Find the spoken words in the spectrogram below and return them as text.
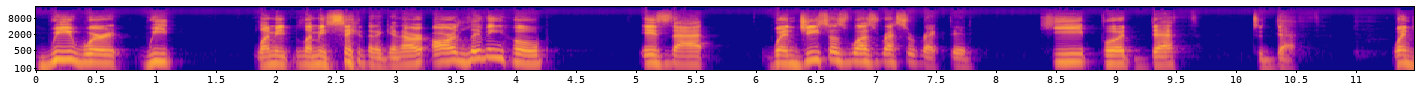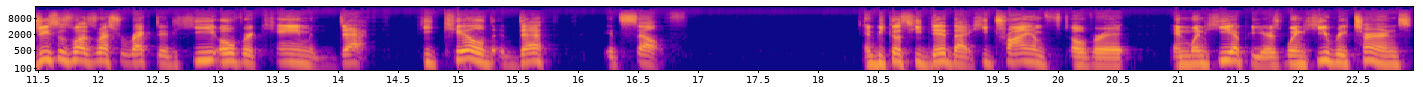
we were we let me let me say that again our, our living hope is that when Jesus was resurrected, he put death to death. When Jesus was resurrected, he overcame death. He killed death itself. And because he did that, he triumphed over it. And when he appears, when he returns,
